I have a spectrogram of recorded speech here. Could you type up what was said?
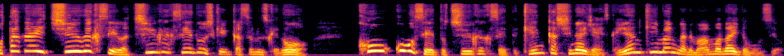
お互い中学生は中学生同士喧嘩するんですけど、高校生と中学生って喧嘩しないじゃないですか。ヤンキー漫画でもあんまないと思うんですよ。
